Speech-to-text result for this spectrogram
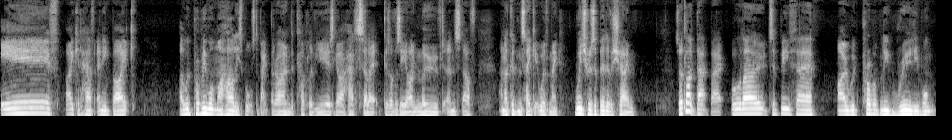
If I could have any bike, I would probably want my Harley Sportster back that I owned a couple of years ago. I had to sell it because obviously I moved and stuff, and I couldn't take it with me, which was a bit of a shame. So I'd like that back. Although, to be fair, I would probably really want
